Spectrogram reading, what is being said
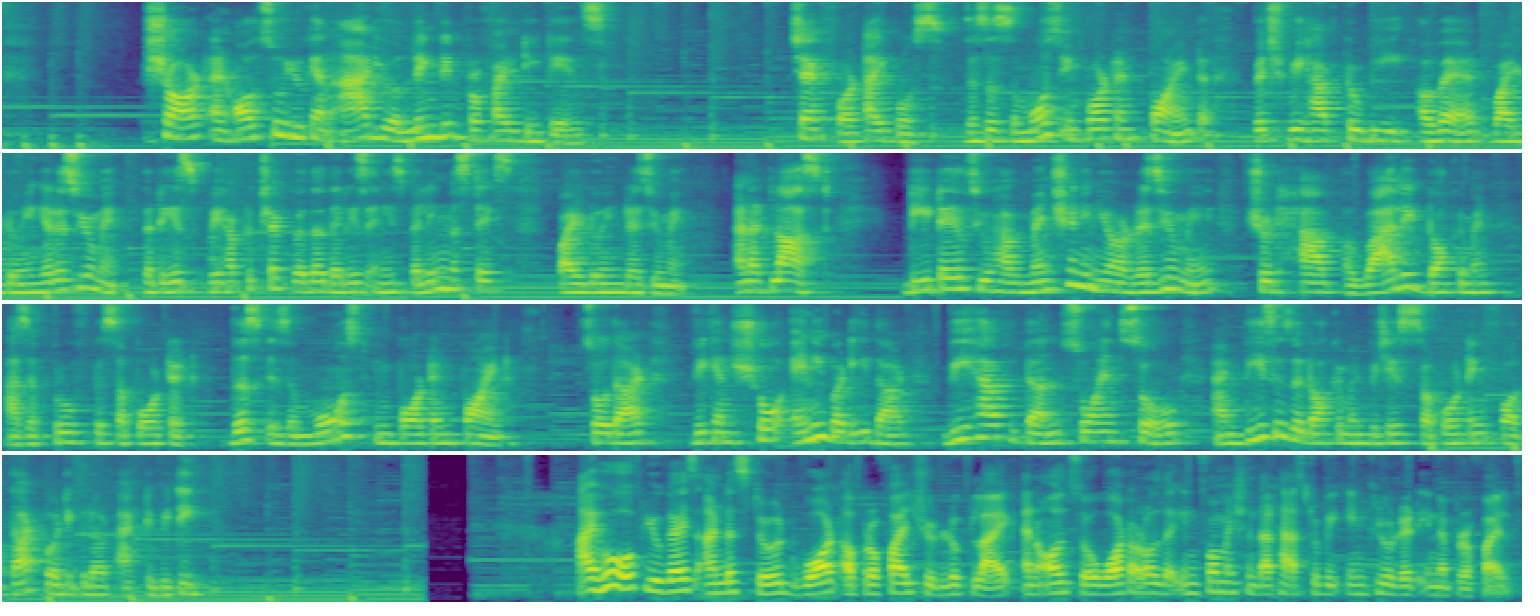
short, and also you can add your LinkedIn profile details. Check for typos. This is the most important point which we have to be aware while doing a resume. That is, we have to check whether there is any spelling mistakes while doing resume. And at last, details you have mentioned in your resume should have a valid document as a proof to support it. This is the most important point so that we can show anybody that we have done so and so and this is a document which is supporting for that particular activity. I hope you guys understood what a profile should look like and also what are all the information that has to be included in a profile.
